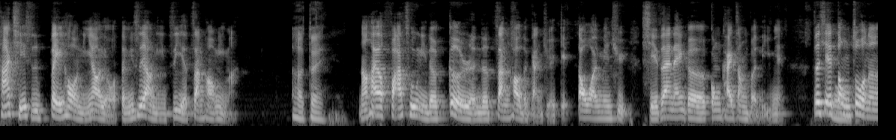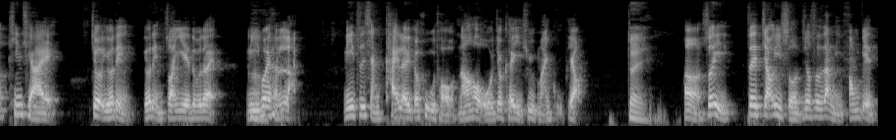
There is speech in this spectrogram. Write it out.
它其实背后你要有，等于是要你自己的账号密码。呃，对。然后还要发出你的个人的账号的感觉给到外面去，写在那个公开账本里面。这些动作呢，听起来就有点有点专业，对不对？你会很懒，你只想开了一个户头，然后我就可以去买股票。对，嗯，所以这些交易所就是让你方便，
